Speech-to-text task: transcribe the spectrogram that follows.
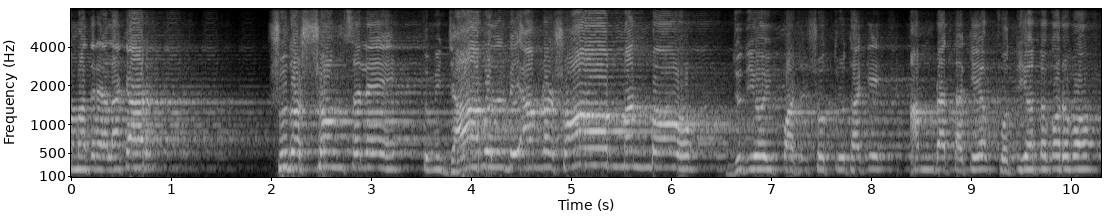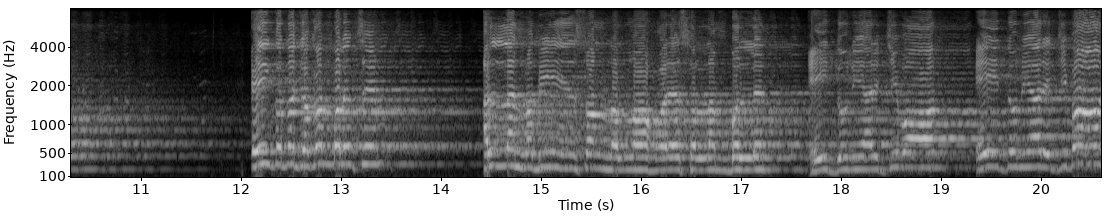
আমাদের এলাকার সুদর্শন ছেলে, তুমি যা বলবে আমরা সব মানব। যদি ওই পাশে শত্রু থাকে, আমরা তাকে প্রতিহত করব। এই কথা যখন বলেছেন, আল্লাহ নবী সাল্লাম বললেন, এই দুনিয়ার জীবন, এই দুনিয়ার জীবন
